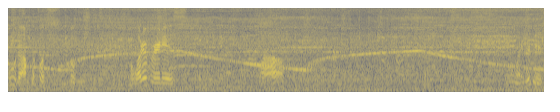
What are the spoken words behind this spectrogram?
Oh, the octopus. Oh, whatever it is. Wow. Oh my goodness.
